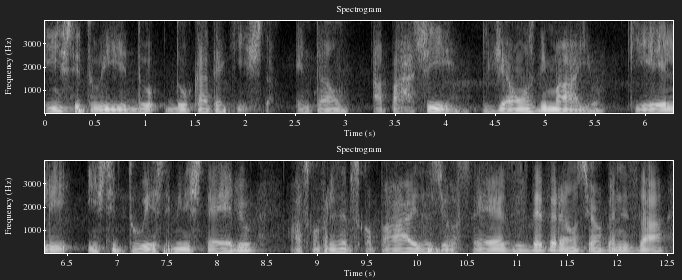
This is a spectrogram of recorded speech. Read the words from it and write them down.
instituído do catequista. Então, a partir do dia 11 de maio, que ele institui este ministério, as conferências episcopais, as dioceses deverão se organizar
